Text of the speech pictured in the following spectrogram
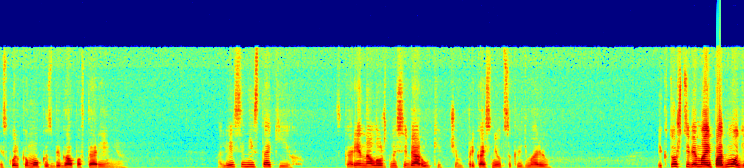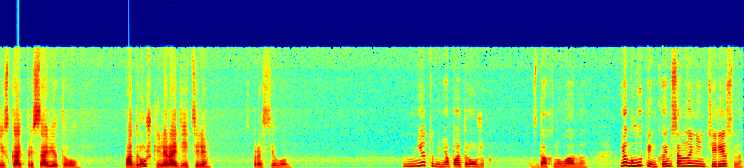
и сколько мог избегал повторения. Олеся не из таких. Скорее наложит на себя руки, чем прикоснется к ведьмарю. «И кто ж тебе мои подмоги искать присоветовал? Подружки или родители?» – спросил он. «Нет у меня подружек», – вздохнула она. Я глупенькая, им со мной не интересно.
